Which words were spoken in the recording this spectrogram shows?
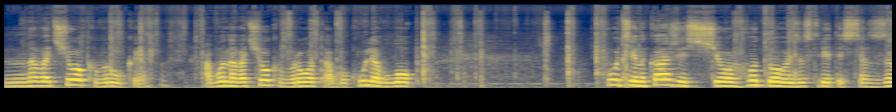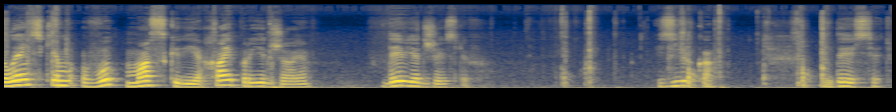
новачок в руки, або новачок в рот, або куля в лоб. Путін каже, що готовий зустрітися з Зеленським в Москві. Хай приїжджає. Дев'ять жеслів. Зірка. 10.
